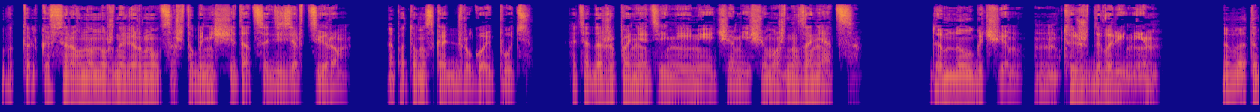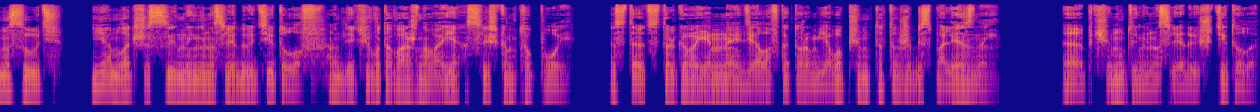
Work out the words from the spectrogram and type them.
Вот только все равно нужно вернуться, чтобы не считаться дезертиром, а потом искать другой путь. Хотя даже понятия не имею, чем еще можно заняться». «Да много чем. Ты же дворянин». «В этом и суть. Я младший сын и не наследую титулов, а для чего-то важного я слишком тупой. Остается только военное дело, в котором я, в общем-то, тоже бесполезный. А почему ты не наследуешь титулы?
